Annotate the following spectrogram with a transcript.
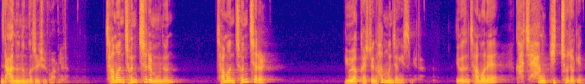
나누는 것을 즐거워합니다. 잠언 전체를 묶는 잠언 전체를 요약할 수 있는 한 문장이 있습니다. 이것은 잠언의 가장 기초적인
